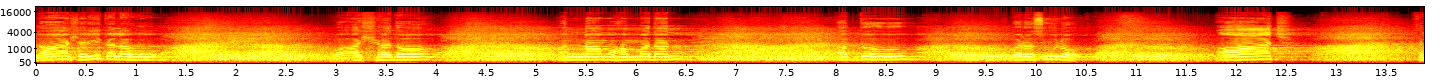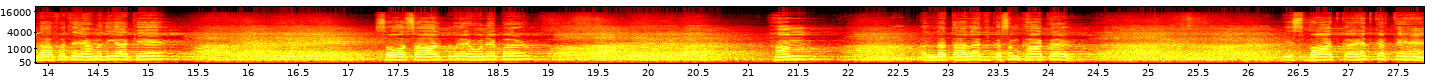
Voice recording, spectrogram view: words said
ला शरीक लहू, व अशहदो, अन्ना मुहम्मदन, अब्दुहु, व रसूलो। आज खिलाफत अहमदिया के सौ साल पूरे होने पर हम अल्लाह ताला की कसम खाकर इस बात का अहद करते हैं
